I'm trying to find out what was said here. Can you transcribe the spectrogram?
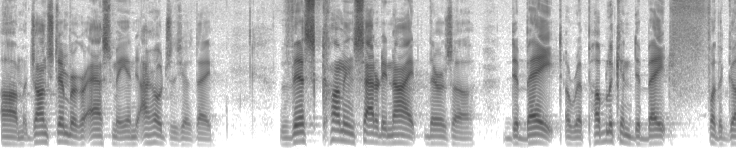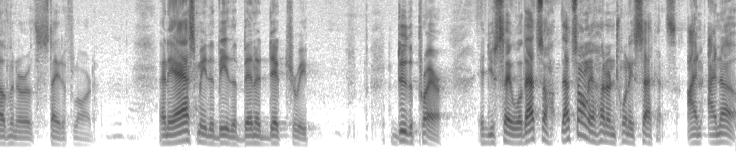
Um, John Stemberger asked me, and I heard you this other day, this coming Saturday night, there's a debate, a Republican debate for the governor of the state of Florida. And he asked me to be the benedictory, do the prayer. And you say, well, that's, a, that's only 120 seconds. I, I know.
